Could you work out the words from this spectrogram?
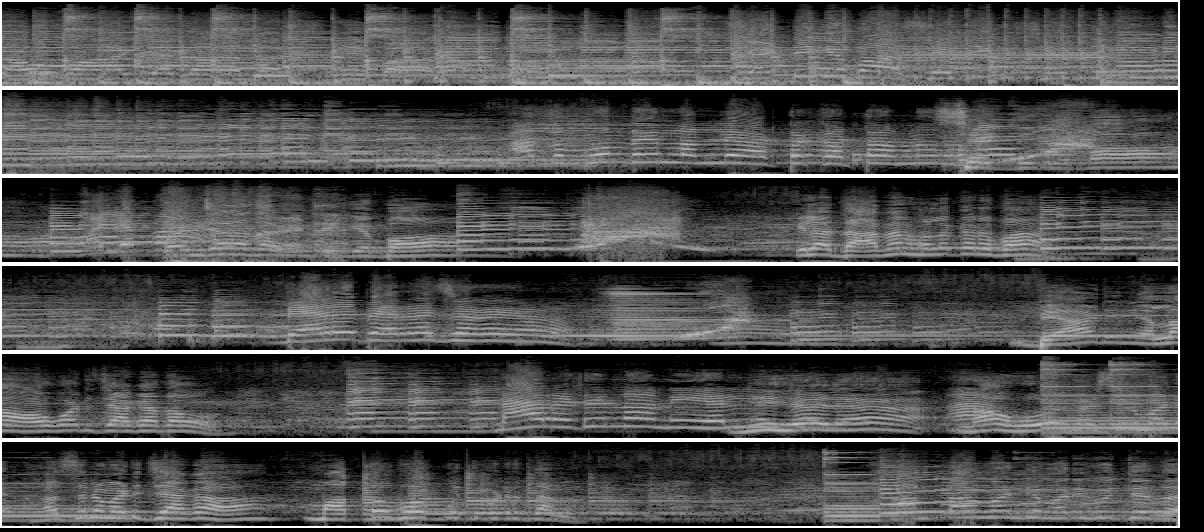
ಸೌಭಾಗ್ಯದ ಲಕ್ಷ್ಮಿ ಬಾರಮ್ಮ. ಶೆಡ್ಡಿಗೆ ಬಾ ಶೆಡ್ಡಿಗೆ ಶೆಡ್ಡಿಗೆ ಅದು ಮುಂದೆ ಇಲ್ಲ ಅಲ್ಲಿ ಅಟ್ಟ ಕಟ್ಟ ಅನ್ನೋ. ಶೆಡ್ಡಿಗೆ ಬಾ ಅಲ್ಲೇ ಬಾ. ಗೊಂಜಾಳದ ಗಂಟೆಗೆ ಬಾ ಇಲ್ಲ ದಾದನ್ ಹೊಲಕರ ಬಾ ಬೇರೆ ಬೇರೆ ಜಾಗ ಹೇಳ ಬ್ಯಾಡಿ ಎಲ್ಲ ಅವಗಾಡ ಜಾಗ ಅದಾವ. ನಾ ರೆಡಿ ನೀ ನೀ ಎಲ್ಲಿ? ಹೇಳ ನಾ ಹೋಗಿ ಹಸಿರು ಮಾಡಿ ಹಸಿರು ಮಾಡಿ ಜಾಗ ಮತ್ತೊಬ್ಬ ಹೋಗಿ ಕೂತ್ ಬಿಟ್ಟಿರ್ತಾನ ಅಂತ ಮಂದಿ ಮರಿ ಕೂತಿದ್ದ.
